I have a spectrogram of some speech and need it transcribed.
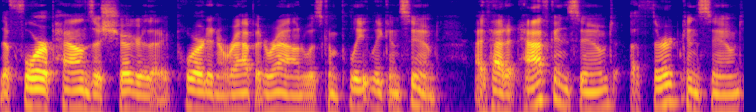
the four pounds of sugar that I poured in a rapid round was completely consumed. I've had it half consumed, a third consumed,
